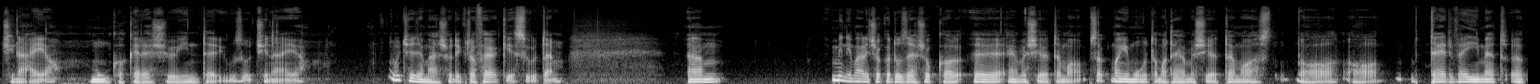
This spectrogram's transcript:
csinálja, munkakereső interjúzó csinálja. Úgyhogy a másodikra felkészültem. Um, minimális akadozásokkal elmeséltem a szakmai múltamat, elmeséltem a, a, a terveimet a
